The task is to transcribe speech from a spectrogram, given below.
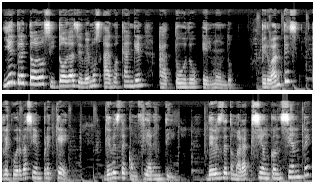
y entre todos y todas llevemos agua kangen a todo el mundo. Pero antes, recuerda siempre que debes de confiar en ti, debes de tomar acción consciente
